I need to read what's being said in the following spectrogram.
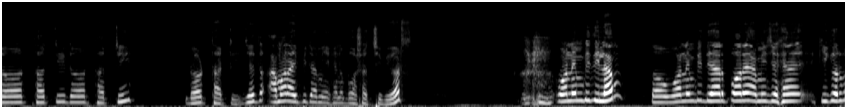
dot thirty dot thirty dot thirty যেহেতু আমার আইপিটা আমি এখানে বসাচ্ছি ভিওর্স ওয়ান এমবি দিলাম। তো ওয়ান এমবি দেওয়ার পরে আমি যেখানে কি করব?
